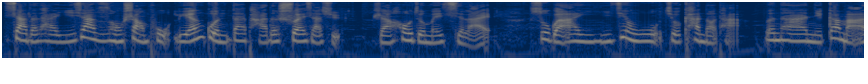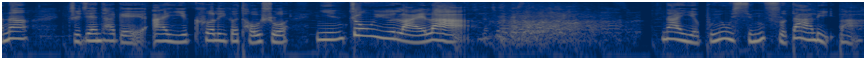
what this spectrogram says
吓得他一下子从上铺连滚带爬的摔下去，然后就没起来。宿管阿姨一进屋就看到他，问他你干嘛呢？只见他给阿姨磕了一个头，说：“您终于来啦，那也不用行此大礼吧。”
